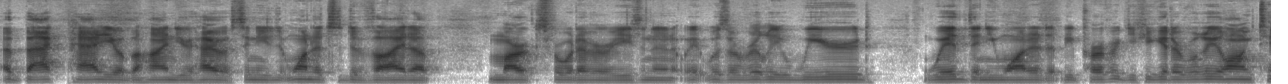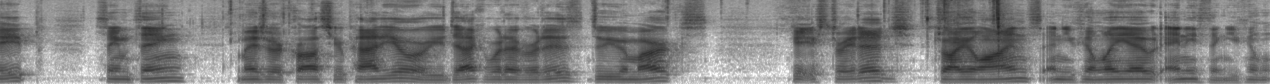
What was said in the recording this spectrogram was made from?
a back patio behind your house and you wanted to divide up marks for whatever reason and it, was a really weird width and you wanted it to be perfect, you could get a really long tape, same thing, measure across your patio or your deck or whatever it is, do your marks, get your straight edge, draw your lines, and you can lay out anything. You can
